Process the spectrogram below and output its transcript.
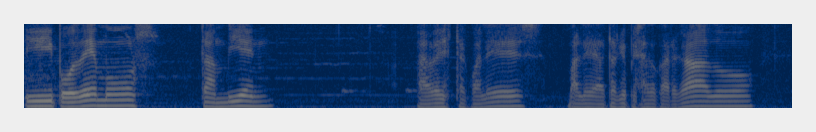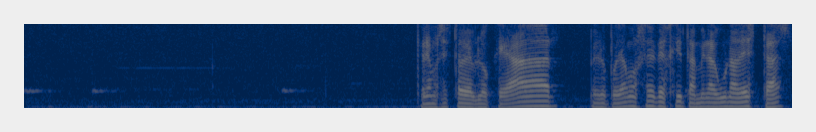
Y podemos también... A ver esta cuál es. Vale, ataque pesado cargado. Tenemos esta de bloquear. Pero podríamos elegir también alguna de estas.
